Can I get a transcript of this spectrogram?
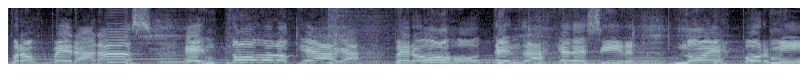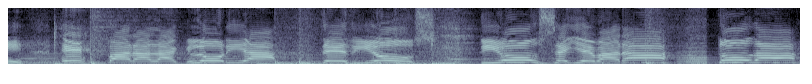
Prosperarás en todo lo que hagas. Pero ojo, tendrás que decir, no es por mí, es para la gloria de Dios. Dios se llevará toda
